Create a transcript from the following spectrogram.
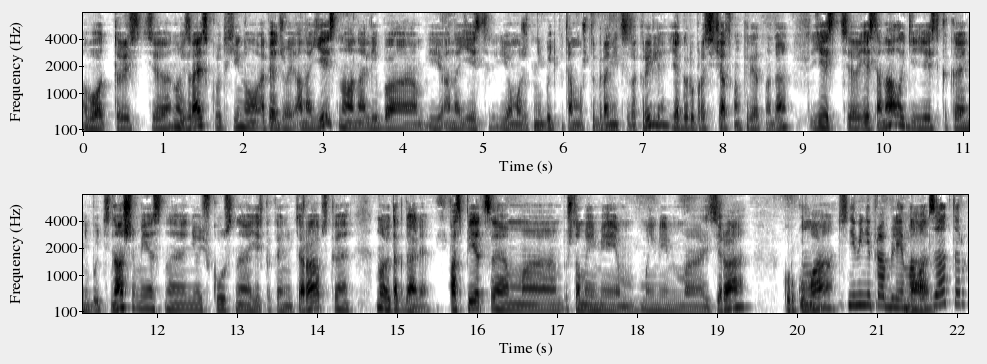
Вот, то есть, э, ну, израильскую тхину, опять же, она есть, но она либо, и она есть, ее может не быть, потому что границы закрыли. Я говорю про сейчас конкретно, да. Есть, э, есть аналоги, есть какая-нибудь наша местная, не очень вкусная, есть какая-нибудь арабская, ну и так далее. По специям, э, что мы имеем? Мы имеем зира, куркума. Ну, с ними не проблема, да. а вот затор?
